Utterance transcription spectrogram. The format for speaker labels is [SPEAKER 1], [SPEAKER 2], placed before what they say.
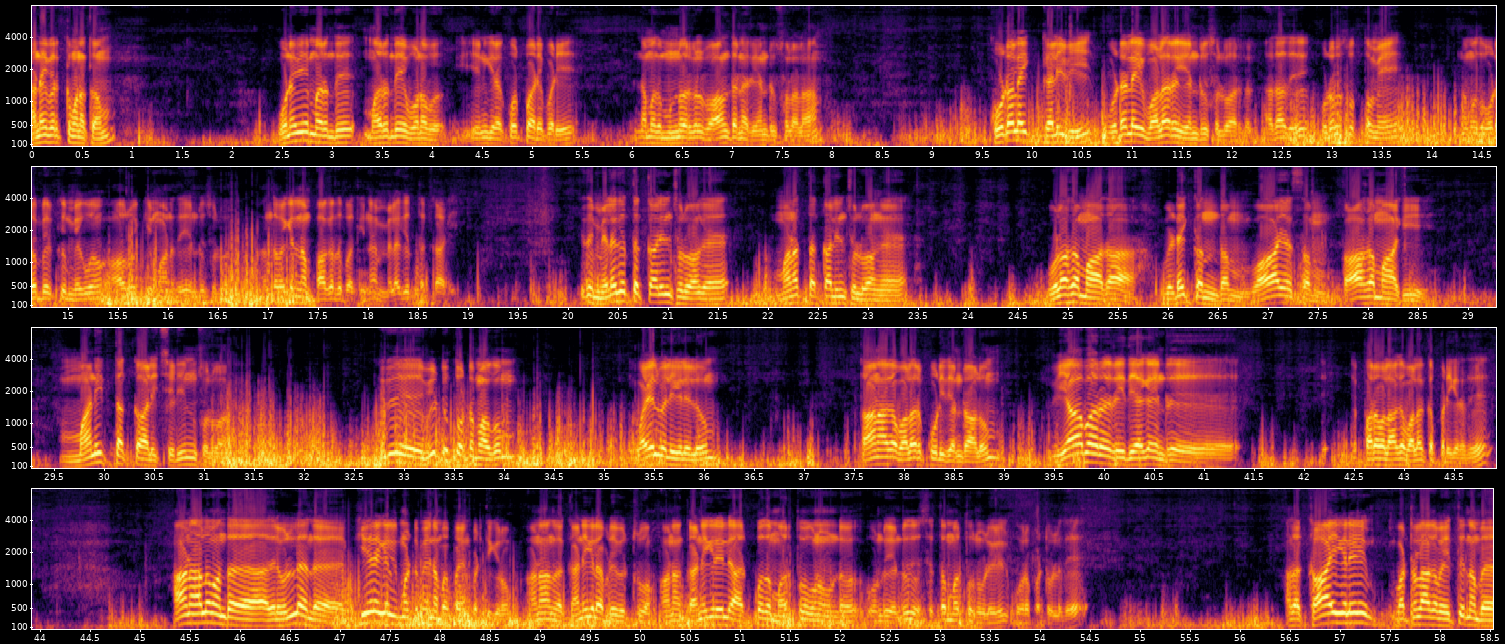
[SPEAKER 1] அனைவருக்கும் வணக்கம். உணவே மருந்து மருந்தே உணவு என்கிற கோட்பாடுப்படி நமது முன்னோர்கள் வாழ்ந்தனர் என்று சொல்லலாம். குடலை கழுவி உடலை வளர என்று சொல்வார்கள். அதாவது குடல் சுத்தமே நமது உடம்பிற்கு மிகவும் ஆரோக்கியமானது என்று சொல்வார்கள். அந்த வகையில் நாம் பார்க்குறது பார்த்திங்கன்னா மிளகு தக்காளி. இதை மிளகு தக்காளின்னு சொல்லுவாங்க மணத்தக்காளின்னு சொல்லுவாங்க. உலகமாதா விடைக்கந்தம் வாயசம் தாகமாகி மணித்தக்காளி செடின்னு சொல்லுவாங்க. இது வீட்டுத் தோட்டமாகவும் வயல்வெளிகளிலும் தானாக வளரக்கூடியது என்றாலும் வியாபார ரீதியாக இன்று பரவலாக வளர்க்கப்படுகிறது. ஆனாலும் அந்த அதில் உள்ள அந்த கீரைகள் மட்டுமே நம்ம பயன்படுத்திக்கிறோம். ஆனால் அந்த கனிகளை அப்படியே விட்டுருவோம். ஆனால் கனிகளில் அற்புத மருத்துவ குணம் உண்டு உண்டு என்று சித்த மருத்துவ நூல்களில் கூறப்பட்டுள்ளது. அந்த காய்களை வற்றலாக வைத்து நம்ம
